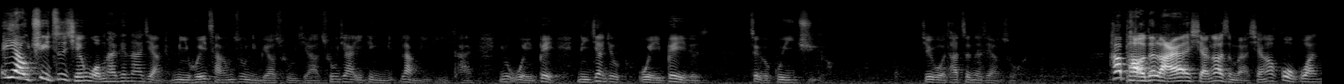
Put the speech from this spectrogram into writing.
哎，要去之前，我们还跟他讲，你回常住，你不要出家，出家一定让你离开，因为违背，你这样就违背了这个规矩哦。结果他真的这样做，他跑得来，想要什么？想要过关，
